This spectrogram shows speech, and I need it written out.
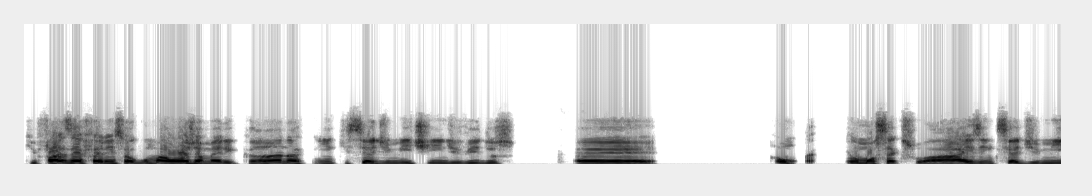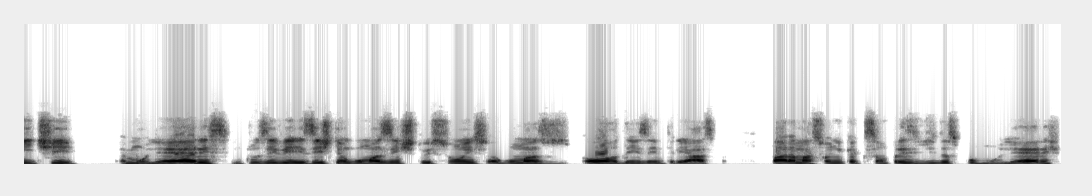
que faz referência a alguma loja americana em que se admite indivíduos é, homossexuais, em que se admite é, mulheres. Inclusive, existem algumas instituições, algumas ordens, entre aspas, paramaçônica que são presididas por mulheres.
